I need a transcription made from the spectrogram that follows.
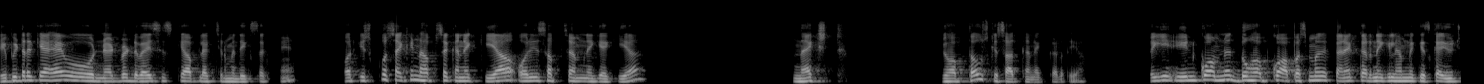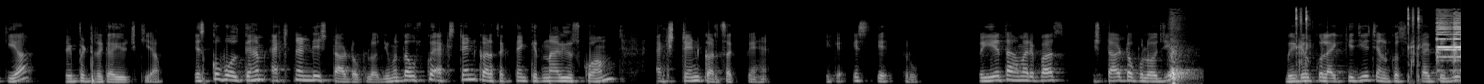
Repeater क्या है वो नेटवर्क डिवाइसेस के आप लेक्चर में देख सकते हैं। और इसको सेकंड हब से कनेक्ट किया और इस हब से हमने क्या किया नेक्स्ट जो हब था उसके साथ कनेक्ट कर दिया। तो ये इनको हमने दो हब को आपस में कनेक्ट करने के लिए हमने किसका यूज़ किया? रिपीटर का यूज़ किया। इसको बोलते हैं हम एक्सटेंडेड स्टार टोपोलॉजी मतलब उसको एक्सटेंड कर सकते हैं, कितना भी उसको हम एक्सटेंड कर सकते हैं। ठीक है, इसके थ्रू। तो ये था हमारे पास स्टार। वीडियो को लाइक कीजिए, चैनल को सब्सक्राइब कीजिए।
